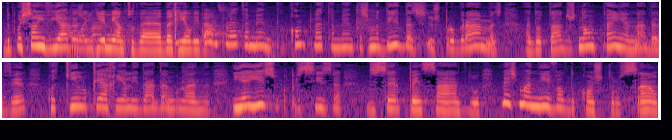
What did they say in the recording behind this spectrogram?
depois são enviadas. Há um alinhamento para... da, da realidade. Completamente, completamente. As medidas, os programas adotados não têm nada a ver com aquilo que é a realidade angolana. E é isso que precisa de ser pensado, mesmo a nível de construção.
